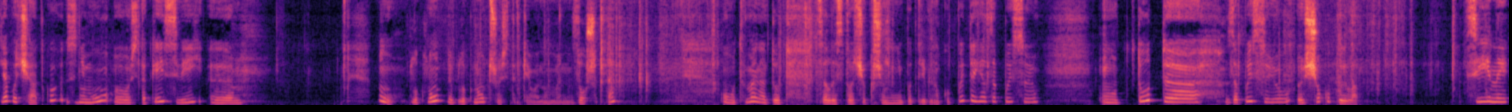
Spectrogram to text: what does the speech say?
Для початку зніму ось такий свій, ну, блокнот, не блокнот, щось таке воно в мене зошит. Да? От, в мене тут це листочок, що мені потрібно купити, я записую. Тут е, записую, що купила. Ціни,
